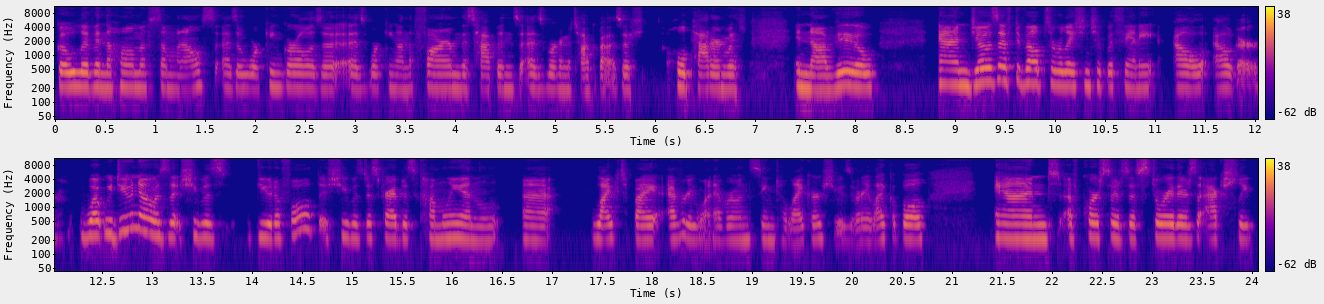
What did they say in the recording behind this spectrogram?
go live in the home of someone else as a working girl as a as working on the farm this happens as we're going to talk about as a whole pattern with in nauvoo and joseph develops a relationship with fanny Al- alger. What we do know is that she was beautiful that she was described as comely and uh, liked by everyone. Everyone seemed to like her. She was very likable. And of course there's a story there's actually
